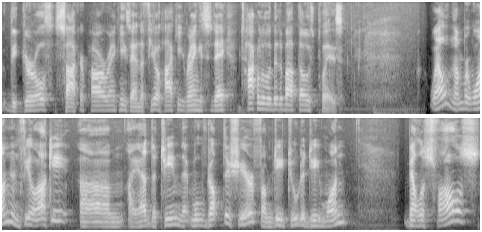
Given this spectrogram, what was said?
the girls soccer power rankings and the field hockey rankings today. Talk a little bit about those, please. Well, number one in field hockey, um, I had the team that moved up this year from D2 to D1. Bellows Falls,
